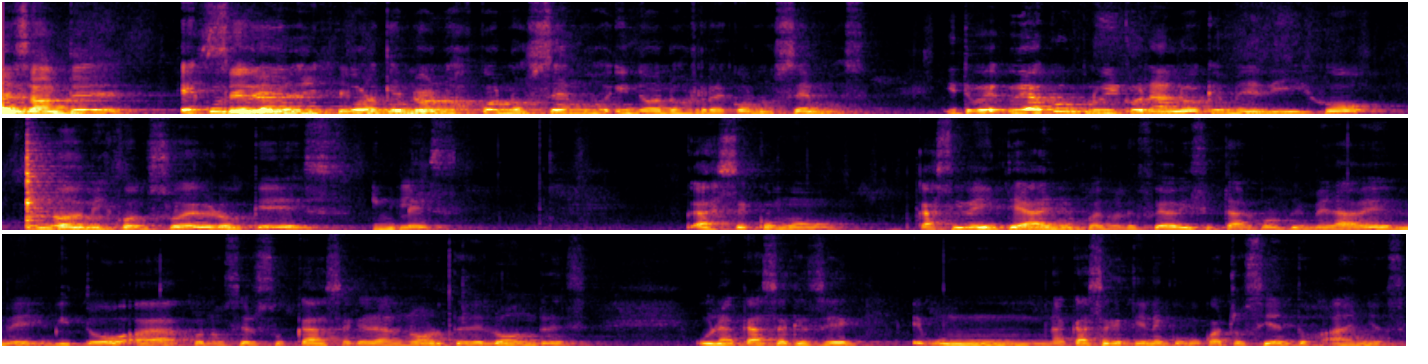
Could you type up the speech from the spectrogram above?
interesante Es ser cultural indígena. porque no nos conocemos y no nos reconocemos. Y te voy, voy a concluir con algo que me dijo uno de mis consuegros, que es inglés. Hace como casi 20 años, cuando le fui a visitar por primera vez, me invitó a conocer su casa, que era al norte de Londres, una casa que, se, una casa que tiene como 400 años,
